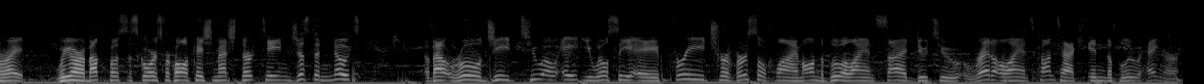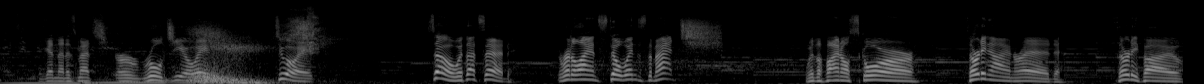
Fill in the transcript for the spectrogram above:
right, we are about to post the scores for qualification match 13. Just a note about Rule G208, you will see a free traversal climb on the Blue Alliance side due to Red Alliance contact in the blue hangar. Again, that is match or Rule G08, 208. So, with that said, the Red Alliance still wins the match with a final score 39 red, 35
